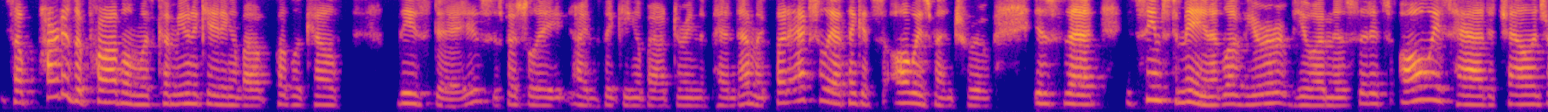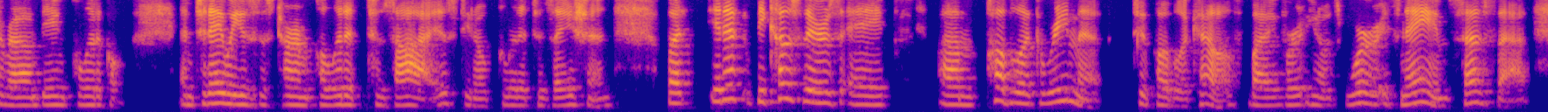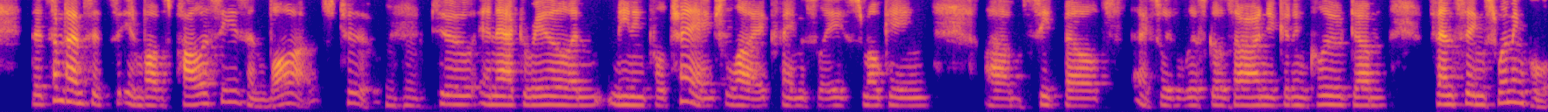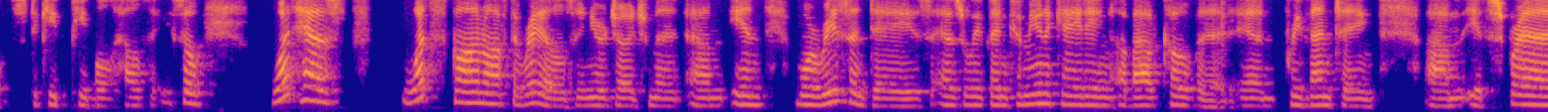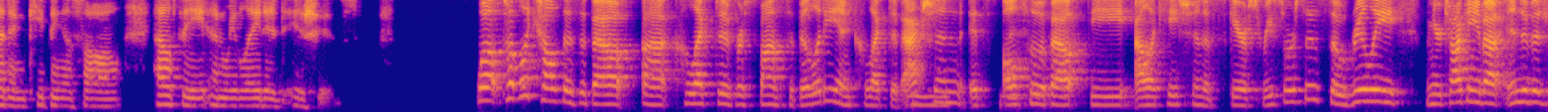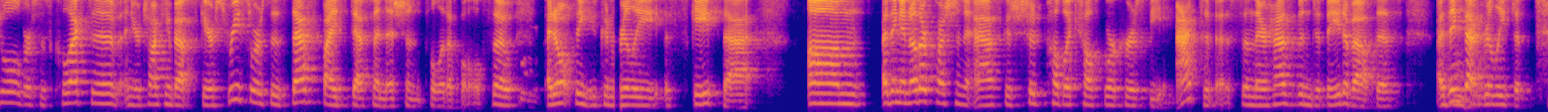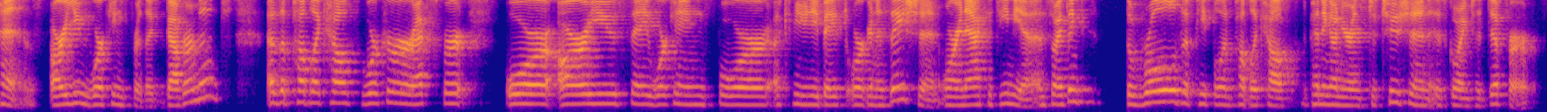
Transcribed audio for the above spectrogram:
so part of the problem with communicating about public health these days, especially I'm thinking about during the pandemic, but actually I think it's always been true, is that it seems to me, and I'd love your view on this, that it's always had a challenge around being political. And today we use this term politicized, you know, politicization, but it because there's a um, public remit to public health by you know its word its name says that that sometimes it involves policies and laws too mm-hmm. to enact real and meaningful change like famously smoking um, seat belts. Actually the list goes on. You could include um, fencing swimming pools to keep people healthy. So what has what's gone off the rails in your judgment um, in more recent days as we've been communicating about COVID and preventing um, its spread and keeping us all healthy and related issues? Well, public health is about uh, collective responsibility and collective mm-hmm. action. Mm-hmm. It's also about the allocation of scarce resources. So, really, when you're talking about individual versus collective and you're talking about scarce resources, that's by definition political. So, I don't think you can really escape that. Um, I think another question to ask is should public health workers be activists? And there has been debate about this. I think mm-hmm. that really depends. Are you working for the government? As a public health worker or expert? Or are you, say, working for a community-based organization or in academia? And so I think the roles of people in public health, depending on your institution, is going to differ.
